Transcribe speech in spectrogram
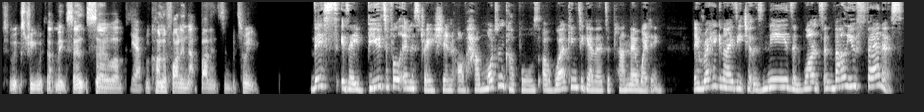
too extreme, if that makes sense. So um, yeah, we're kind of finding that balance in between. This is a beautiful illustration of how modern couples are working together to plan their wedding. They recognize each other's needs and wants and value fairness.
